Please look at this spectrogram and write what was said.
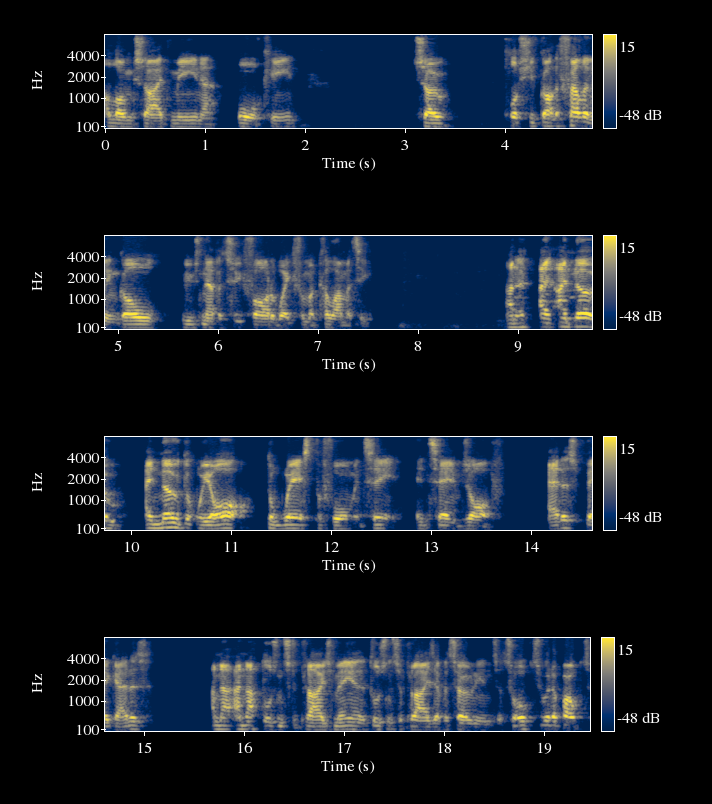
alongside Mina or Keane. So, plus you've got the fella in goal who's never too far away from a calamity. And I, I know, I know that we are the worst performing team in terms of errors, big errors. And that, and that doesn't surprise me, and it doesn't surprise Evertonians to talk to it about.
